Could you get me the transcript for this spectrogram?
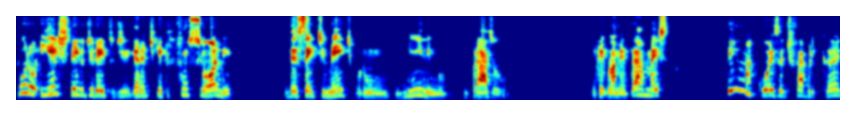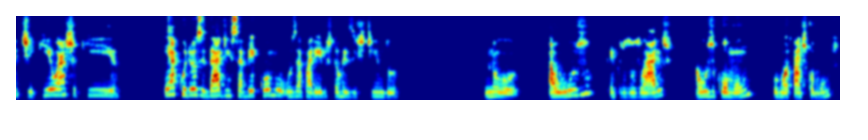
por, e eles têm o direito de garantir que aquilo funcione decentemente por um mínimo, um prazo regulamentar, mas tem uma coisa de fabricante que eu acho que é a curiosidade em saber como os aparelhos estão resistindo no, ao uso entre os usuários, ao uso comum, por mortais comuns,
